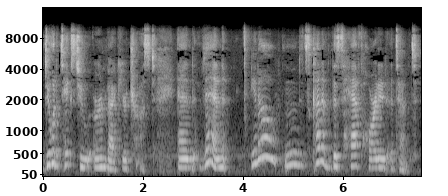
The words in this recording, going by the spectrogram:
do what it takes to earn back your trust. And then, you know, mm, it's kind of this half hearted attempt.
